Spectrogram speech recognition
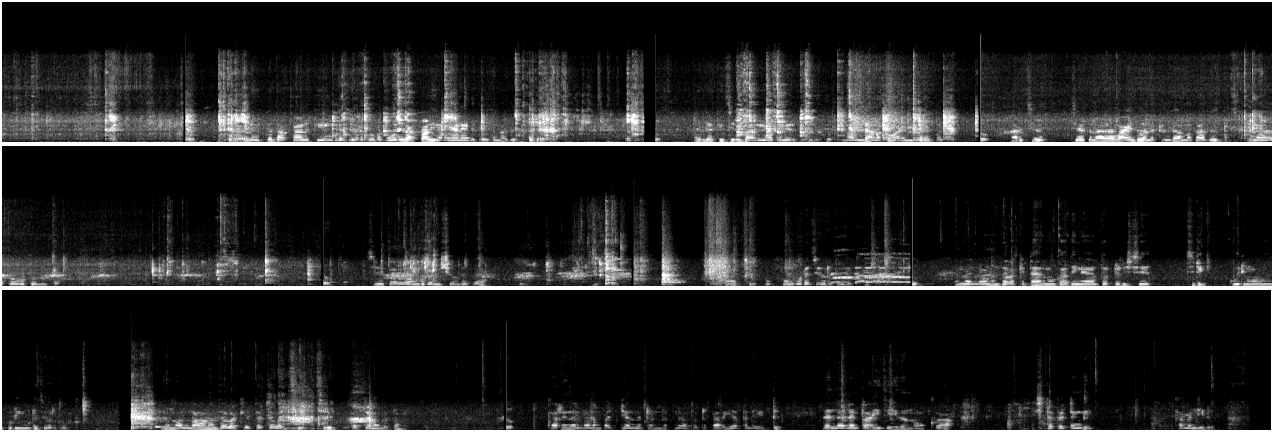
ഇതിലേക്ക് തക്കാളിക്കയും കൂടെ ചേർത്ത് ഒരു തക്കാളിയാണ് ഞാൻ എടുത്തിരിക്കുന്നത് അതിലേക്ക് ഇച്ചിരി കറിവേപ്പില ഇട്ട് കൊടുത്ത് നല്ല അണക്ക് വഴണ്ട് കിട്ടും അരച്ച് വെച്ചേക്കുന്നത് വഴണ്ട് വന്നിട്ടുണ്ട്. നമുക്കത് ഇതിനകത്തോട്ട് ഒഴിക്കാം. ഇച്ചിരി വെള്ളവും കൂടെ ഒഴിച്ച് കൊടുക്കുക. കുറച്ച് ഉപ്പും കൂടെ ചേർത്ത് കൊടുക്കുക. നല്ലോണം തിളക്കട്ടെ. നമുക്ക് അതിനകത്തോട്ടൊരു ഒരു ഇച്ചിരി കുരുമുളക് പൊടിയും കൂടെ ചേർത്ത് കൊടുക്കാം. ഇത് നല്ലോണം തിളക്കട്ടെ. തിളച്ച് ഇച്ചിരി പറ്റണം കേട്ടോ. കറി നല്ലോണം പറ്റി വന്നിട്ടുണ്ട്. അതിനകത്തോട്ട് കറിവേപ്പില ഇട്ട് ഇതെല്ലാവരും ട്രൈ ചെയ്ത് നോക്കുക. ഇഷ്ടപ്പെട്ടെങ്കിൽ കമന്റ് ഇടുക.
